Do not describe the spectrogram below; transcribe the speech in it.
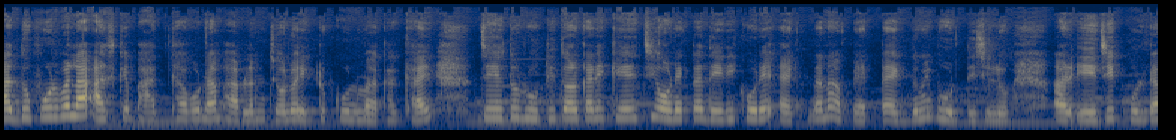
আর দুপুরবেলা আজকে ভাত খাব না, ভাবলাম চলো একটু কুল মাখা খাই। যেহেতু রুটি তরকারি খেয়েছি, অনেকটা দেরি করে একটা না পেটটা একদমই ভর্তি ছিল। আর এই যে কুলটা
